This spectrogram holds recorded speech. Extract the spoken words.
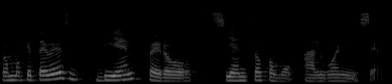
como que te ves bien, pero siento como algo en mi ser.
